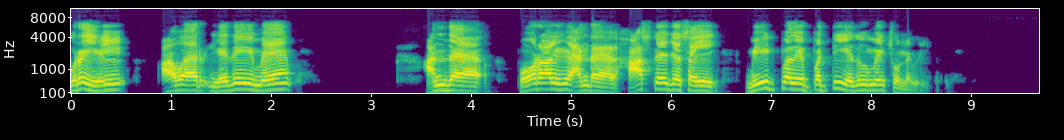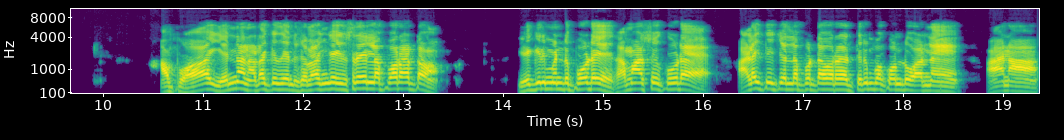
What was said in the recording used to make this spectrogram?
உரையில் அவர் எதையுமே அந்த போராளி அந்த ஹாஸ்டேஜஸை மீட்பதை பற்றி எதுவுமே சொல்லவில்லை. அப்போ என்ன நடக்குதுன்னு சொல்ல இங்கே இஸ்ரேலில் போராட்டம். எக்ரிமெண்ட் போடு ஹமாஸு கூட அழைத்து செல்லப்பட்டவரை திரும்ப கொண்டு வானேன் ஆனால்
